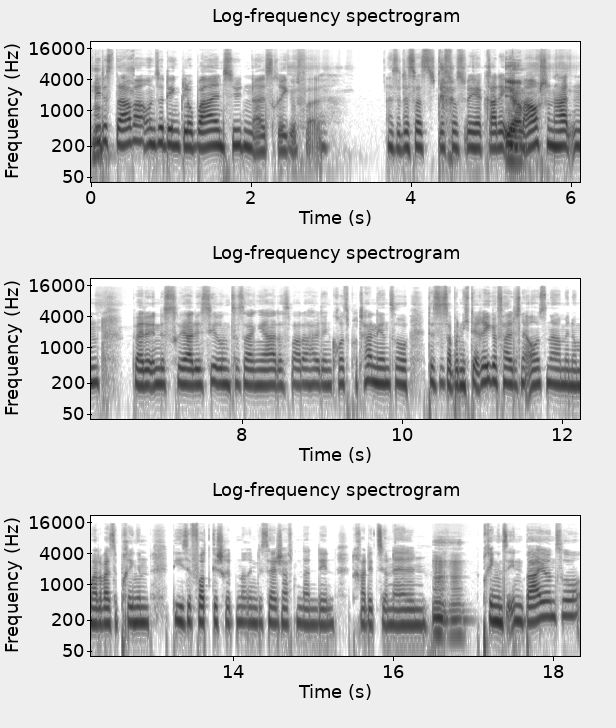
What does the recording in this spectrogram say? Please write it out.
wie Mhm. das da war, und so den globalen Süden als Regelfall. Also das, was, das, was wir ja gerade Ja. eben auch schon hatten, bei der Industrialisierung zu sagen, ja, das war da halt in Großbritannien so, das ist aber nicht der Regelfall, das ist eine Ausnahme. Normalerweise bringen diese fortgeschritteneren Gesellschaften dann den traditionellen Mhm. bringen es ihnen bei und so.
